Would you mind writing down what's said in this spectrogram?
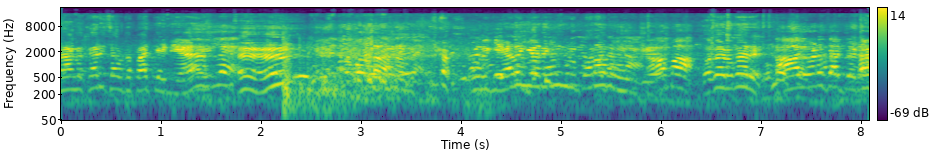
நாங்க கறி சாப்பிட்ட பாத்தியா நீ? உனக்கு இறங்கி எடுக்க உனக்கு பொறாம உனக்கு ஆமா. உட்காரு உட்காரு நாலு விட சாப்பிட்டா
